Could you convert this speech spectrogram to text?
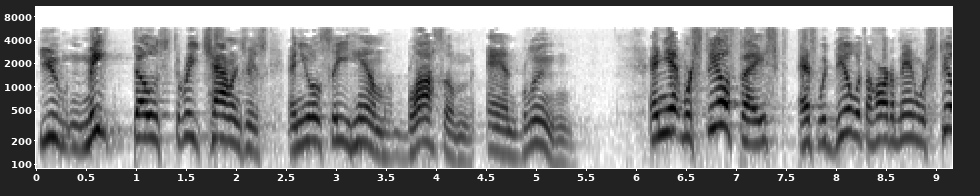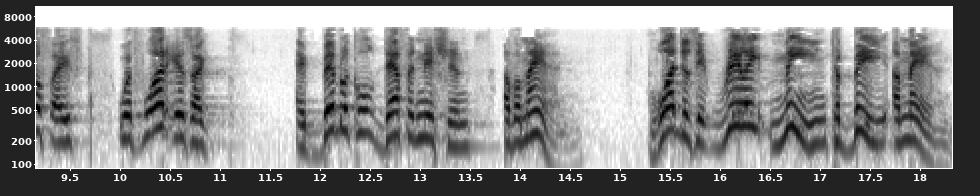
you meet those three challenges and you'll see him blossom and bloom. And yet we're still faced, as we deal with the heart of man, we're still faced with what is a, a biblical definition of a man. What does it really mean to be a man?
